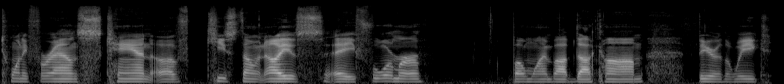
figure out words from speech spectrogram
24 ounce can of Keystone Ice, a former bumwinebob.com beer of the week.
